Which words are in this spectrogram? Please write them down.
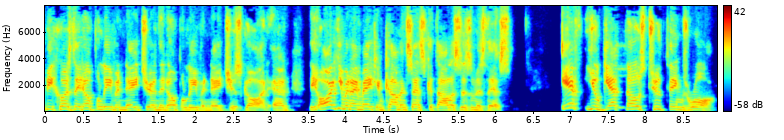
because they don't believe in nature and they don't believe in nature's God. And the argument I make in common sense Catholicism is this if you get those two things wrong,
